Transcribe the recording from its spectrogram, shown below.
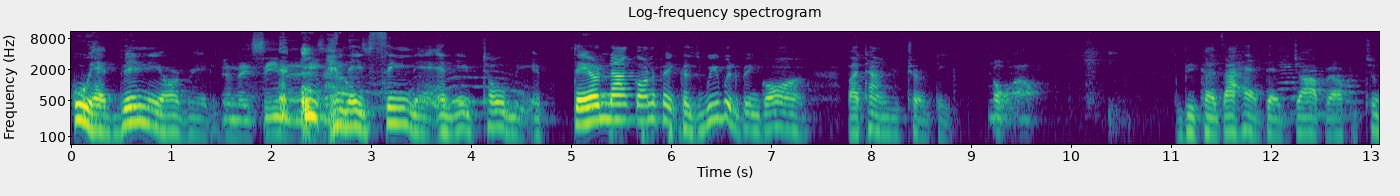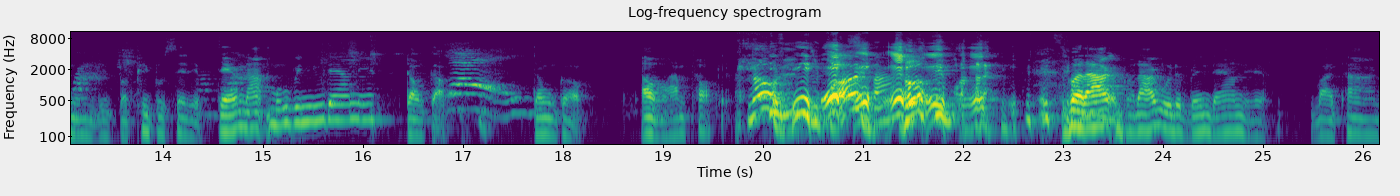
who had been there already and they seen the ins and and they've seen it and they've told me if they're not going to pay, because we would have been gone by the time you turned eight, Oh wow. because I had that job opportunity. But people said if they're not moving you down there, don't go, don't go. Oh, I'm talking. No, you- fine. Totally fine. but I, but I would have been down there by the time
